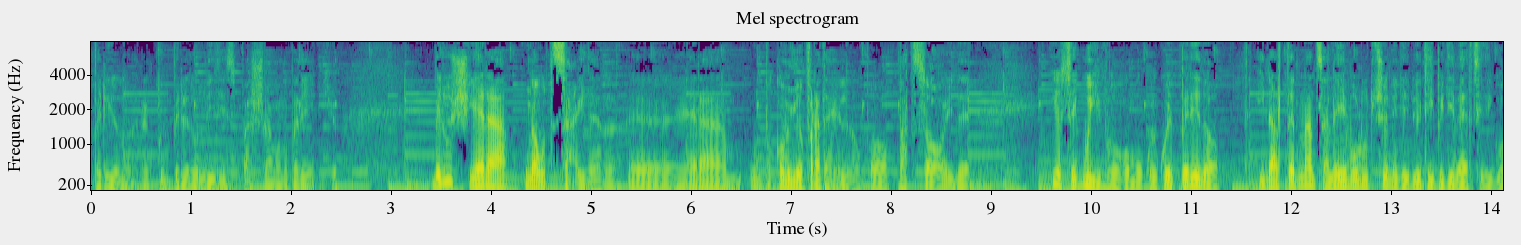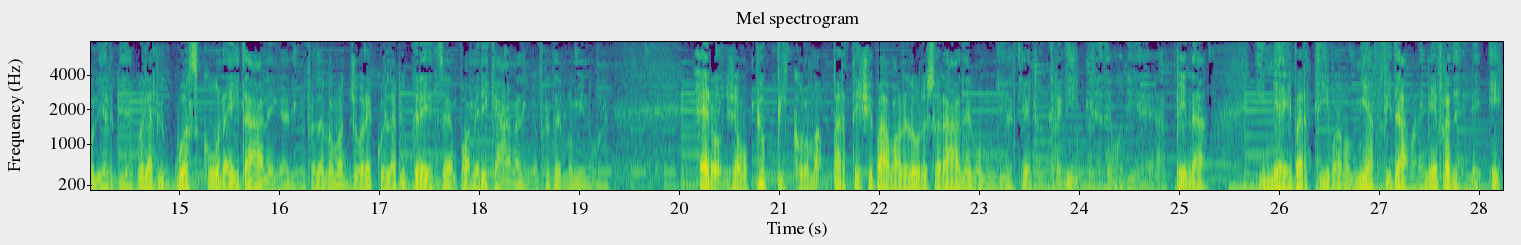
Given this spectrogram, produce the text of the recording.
periodo, in quel periodo lì si sfasciavano parecchio. Belushi era un outsider, eh, era un po' come mio fratello, un po' pazzoide. Io seguivo comunque in quel periodo in alternanza le evoluzioni dei due tipi diversi di goliardia, quella più guascona italica di mio fratello maggiore e quella più grezza e un po' americana di mio fratello minore. Ero diciamo più piccolo, ma partecipavo alle loro serate con un divertimento incredibile, devo dire. Appena i miei partivano, mi affidavano ai miei fratelli e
